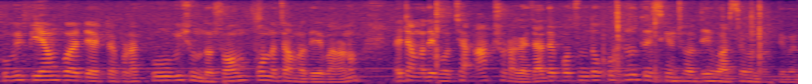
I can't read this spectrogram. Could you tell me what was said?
খুবই প্রিয়াম কোয়ালিটি একটা প্রোডাক্ট খুবই সুন্দর, সম্পূর্ণ চামড়া দিয়ে বানানো। এটা আমরা দেবো হচ্ছে আটশো টাকায় যাদের পছন্দ, খুব দ্রুত স্ক্রিনশট দিয়ে হোয়াটসঅ্যাপে নক দেবেন।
